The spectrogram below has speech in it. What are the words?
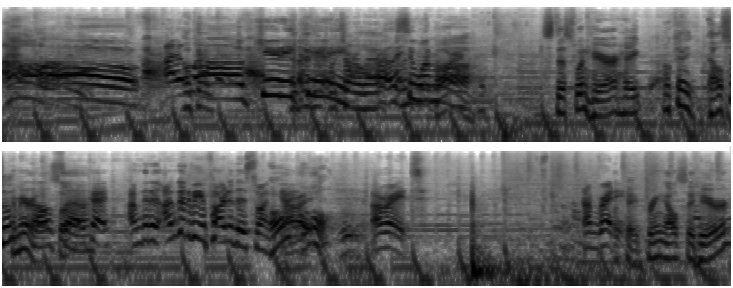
Oh, I Okay. oh, cutie, And then cutie. what's our last right, let's do one more. Ah, it's this one here. Hey, Okay, Elsa? come here, Elsa. Elsa. Okay. I'm gonna I'm gonna be a part of this one. Oh, guys. cool. All right. I'm ready. Okay, bring Elsa here.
